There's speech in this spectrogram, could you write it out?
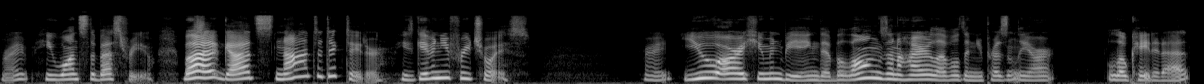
right? He wants the best for you. But God's not a dictator, He's given you free choice right? You are a human being that belongs on a higher level than you presently are located at.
